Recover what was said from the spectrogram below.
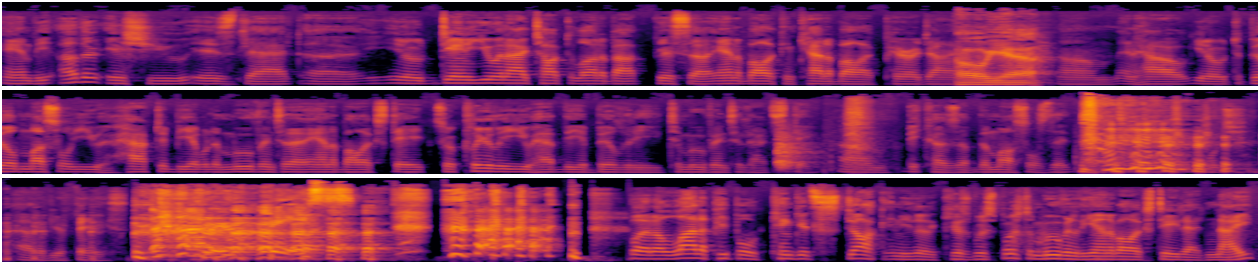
And the other issue is that, uh, you know, Danny, you and I talked a lot about this uh, anabolic and catabolic paradigm. Oh yeah. Um, and how, you know, to build muscle, you have to be able to move into that anabolic state. So clearly you have the ability to move into that state um, because of the muscles that out of your face. Face. But a lot of people can get stuck in either because we're supposed to move into the anabolic state at night.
